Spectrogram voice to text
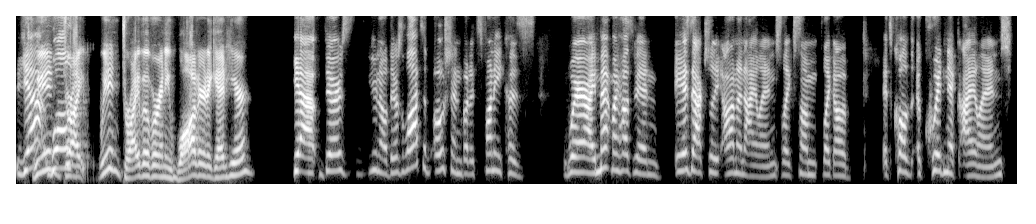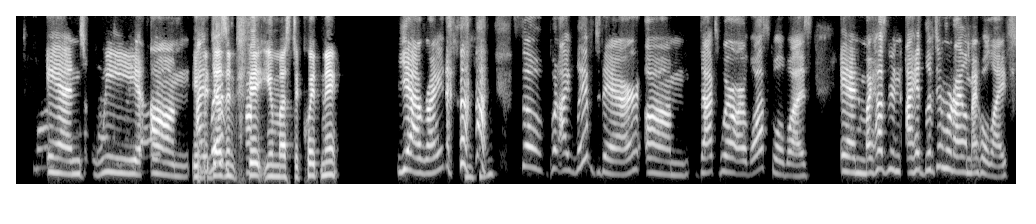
Yeah. we didn't well, drive. We didn't drive over any water to get here." Yeah, there's you know there's lots of ocean, but it's funny because where I met my husband is actually on an island, like some like a it's called Aquidneck Island, and we um. If I it doesn't on- fit, you must acquit Nick. Yeah, right. Mm-hmm. so, but I lived there. Um, that's where our law school was. And my husband, I had lived in Rhode Island my whole life.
